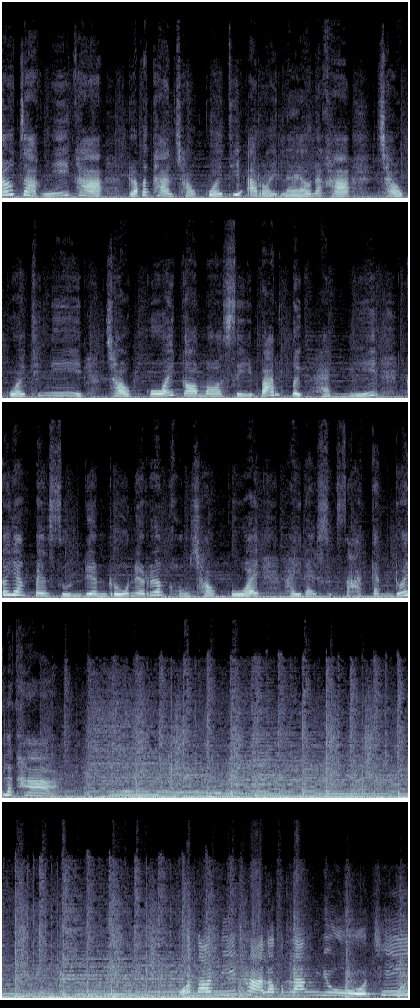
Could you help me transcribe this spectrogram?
นอกจากนี้ค่ะ รับประทานเฉาก๊วยที่อร่อยแล้วนะคะ เฉาก๊วยที่นี่ เฉาก๊วยกม4บ้านตึกแห่งนี้ ก็ยังเป็นศูนย์เรียนรู้ในเรื่องของเฉาก๊วย ให้ได้ศึกษากันด้วยล่ะค่ะโอ้ตอนนี้ค่ะเรากำลังอยู่ที่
